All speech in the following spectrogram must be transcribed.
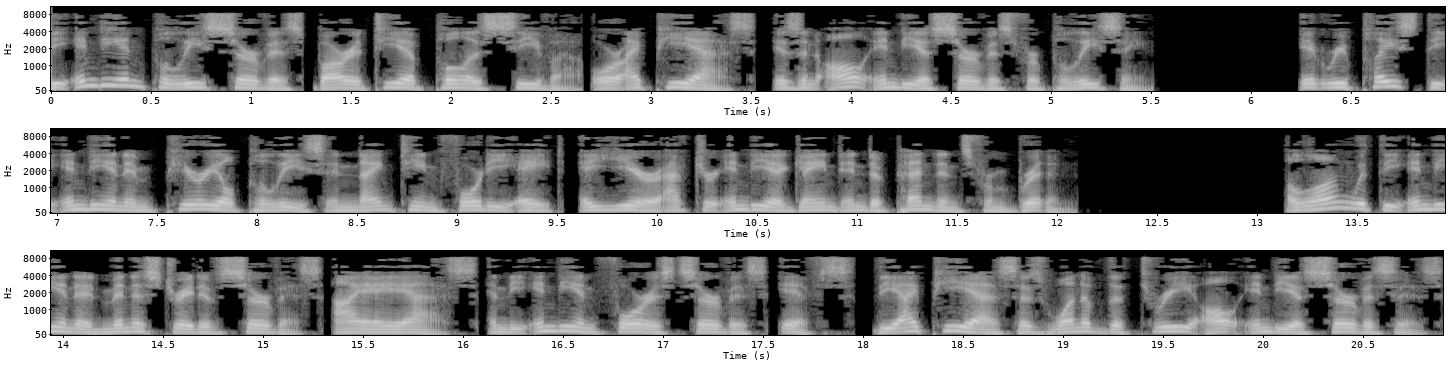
The Indian Police Service Bharatiya Police Seva or IPS, is an all-India service for policing. It replaced the Indian Imperial Police in 1948, a year after India gained independence from Britain. Along with the Indian Administrative Service (IAS) and the Indian Forest Service (IFS), the IPS is one of the three all-India services.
